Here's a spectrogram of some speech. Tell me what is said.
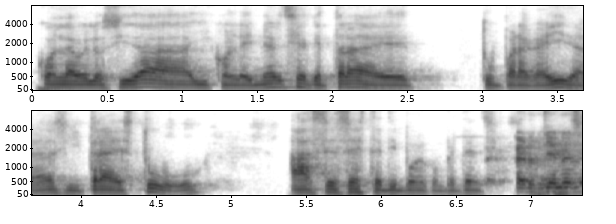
con la velocidad y con la inercia que trae tu paracaídas y traes tú, haces este tipo de competencias. Pero tienes,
